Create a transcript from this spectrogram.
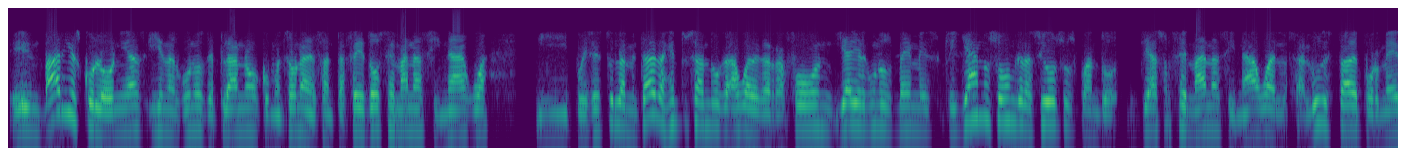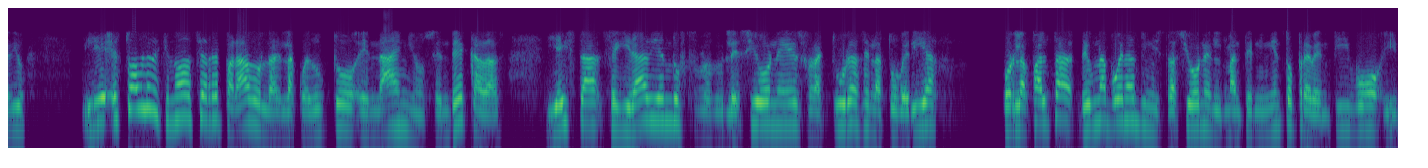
en varias colonias y en algunos de plano, como en zona de Santa Fe, dos semanas sin agua. Y pues esto es lamentable, la gente usando agua de garrafón, y hay algunos memes que ya no son graciosos cuando ya son semanas sin agua, la salud está de por medio. Y esto habla de que no se ha reparado el acueducto en años, en décadas, y ahí está, seguirá habiendo lesiones, fracturas en la tubería, por la falta de una buena administración, el mantenimiento preventivo y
